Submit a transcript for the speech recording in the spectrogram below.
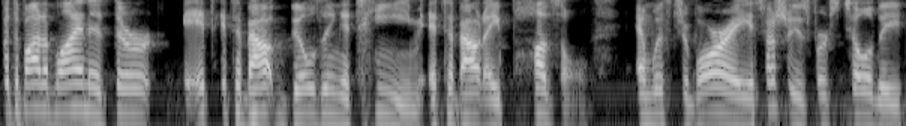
But the bottom line is, there it, it's about building a team. It's about a puzzle. And with Jabari, especially his versatility,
